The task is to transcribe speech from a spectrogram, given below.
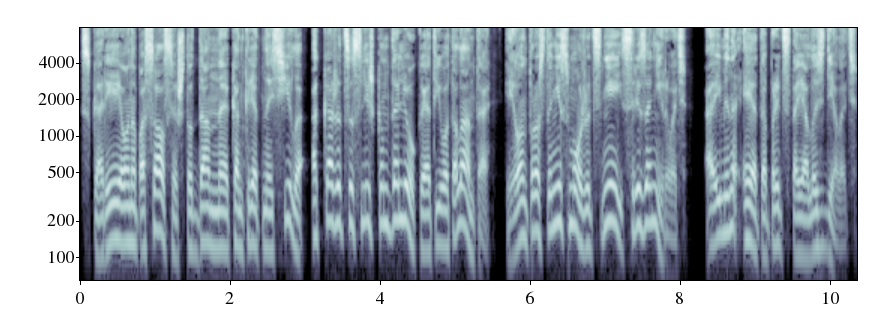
Скорее он опасался, что данная конкретная сила окажется слишком далекой от его таланта, и он просто не сможет с ней срезонировать, а именно это предстояло сделать.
